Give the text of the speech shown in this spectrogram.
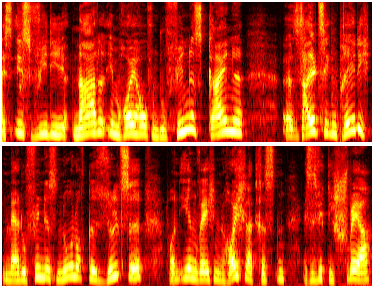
es ist wie die Nadel im Heuhaufen. Du findest keine äh, salzigen Predigten mehr. Du findest nur noch Gesülze von irgendwelchen Heuchlerchristen. Es ist wirklich schwer.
